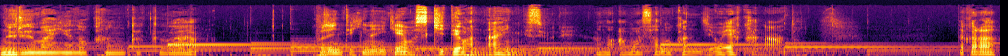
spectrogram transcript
ぬるま湯の感覚は個人的な意見は好きではないんですよね。あの甘さの感じは嫌かなと。だから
